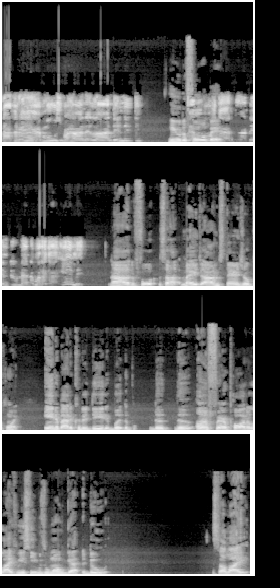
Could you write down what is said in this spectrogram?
Now, could they had Moose behind that line, didn't he? He was the And fullback. Didn't do nothing. Nobody got Emmitt. Nah, the full. So, Major, I understand your point. Anybody could have did it, but the the the unfair part of life is he was the one who got to do it. So, like,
